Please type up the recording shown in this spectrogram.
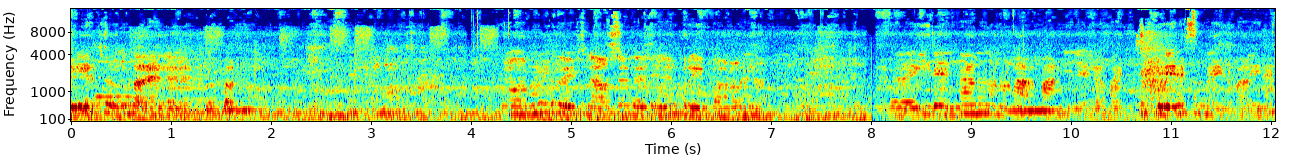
ഇടിയിറച്ചി ഒന്നും പറയാനില്ല. സൂപ്പർ നോർമലി ലാസ്റ്റ് ടൈം ഞാൻ ക്രീം പാണോന്നാണ് ഇതെന്താണെന്ന് നമ്മൾ പറഞ്ഞില്ലല്ലോ. പച്ചപ്പുളി രസം എന്നായിരുന്നു പറയുന്നത്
